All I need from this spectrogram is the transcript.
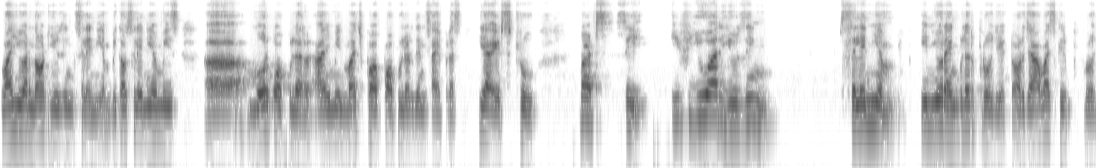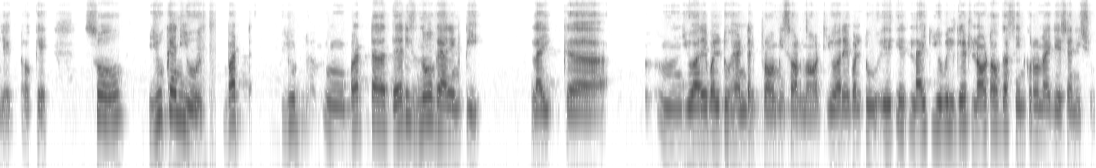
why you are not using Selenium because Selenium is uh, more popular. I mean much popular than Cypress. Yeah, it's true. But see, if you are using Selenium in your Angular project or JavaScript project, okay, so you can use, but you mm, but uh, there is no guarantee like uh, mm, you are able to handle promise or not. You are able to it, it- like you will get lot of the synchronization issue.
